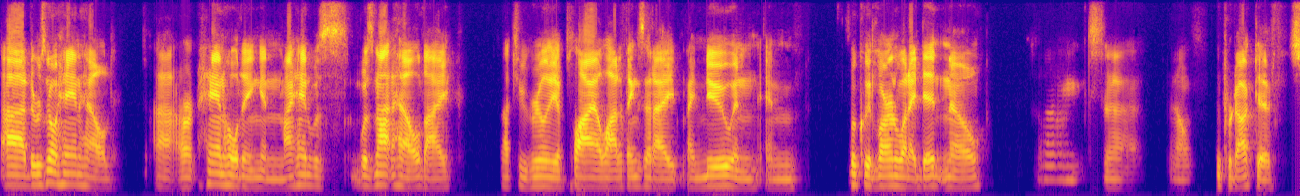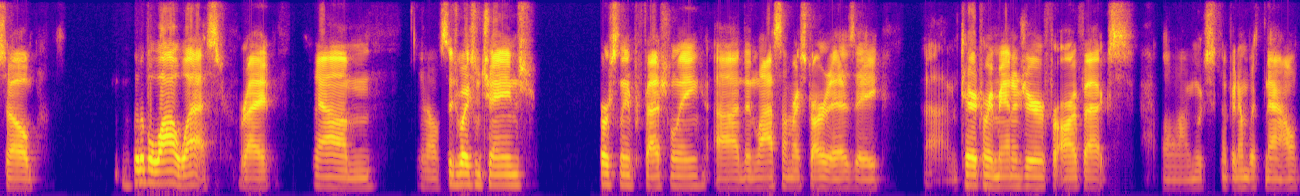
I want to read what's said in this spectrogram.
uh, there was no handheld uh, or hand holding, and my hand was was not held. I got to really apply a lot of things that I, I knew and and quickly learn what I didn't know. Um, it's, uh, you know, productive. So a bit of a wild west, right? Um, you know, situation changed personally and professionally. Uh, then last summer I started as a um, territory manager for RFX, um, which is company I'm with now.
